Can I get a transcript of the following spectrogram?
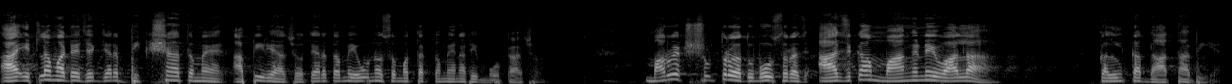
આ એટલા માટે છે કે જ્યારે ભિક્ષા તમે આપી રહ્યા છો, ત્યારે તમે એવું ન સમજતા કે તમે એનાથી મોટા છો. મારું એક સૂત્ર હતું બહુ સરસ. આજકા માંગને વાલા કલ का दाता भी है।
